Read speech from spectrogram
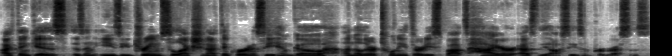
I think is is an easy dream selection. I think we're going to see him go another 20, 30 spots higher as the offseason progresses.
